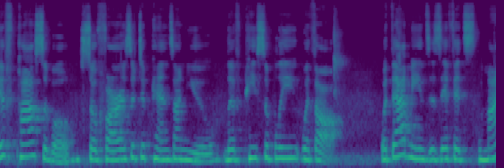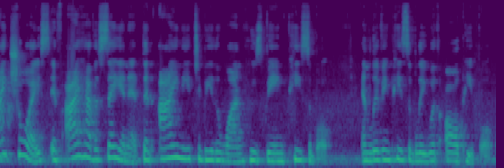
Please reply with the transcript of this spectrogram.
If possible, so far as it depends on you, live peaceably with all. What that means is if it's my choice, if I have a say in it, then I need to be the one who's being peaceable and living peaceably with all people.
